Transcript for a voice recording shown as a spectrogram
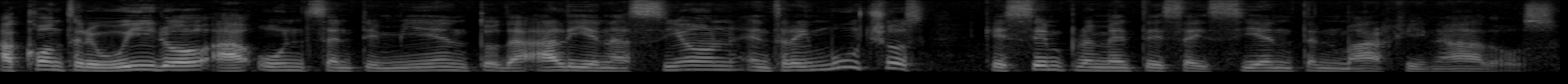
ha contribuido a un sentimiento de alienación entre muchos que simplemente se sienten marginados.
